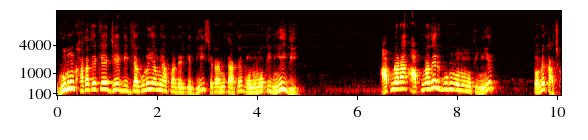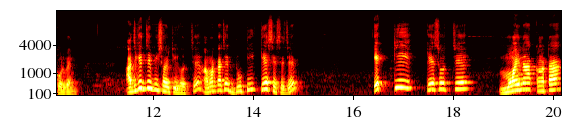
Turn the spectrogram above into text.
গুরুর খাতা থেকে যে বিদ্যাগুলোই আমি আপনাদেরকে দিই, সেটা আমি তাকে অনুমতি নিয়েই দিই। আপনারা আপনাদের গুরুর অনুমতি নিয়ে তবে কাজ করবেন। আজকের যে বিষয়টি হচ্ছে, আমার কাছে দুটি কেস এসেছে। একটি কেস হচ্ছে ময়না কাঁটা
